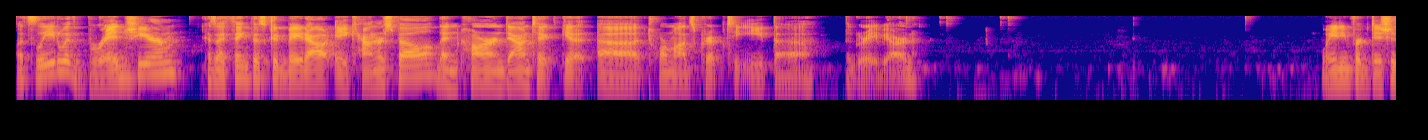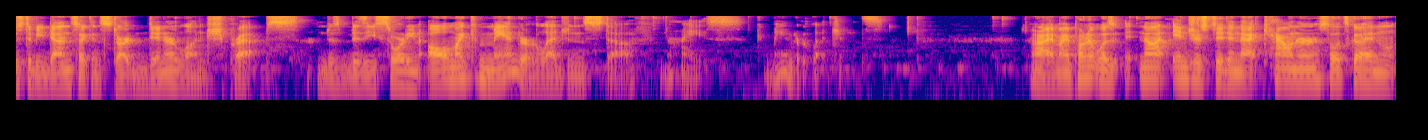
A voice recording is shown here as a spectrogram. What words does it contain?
Let's lead with Bridge here, because I think this could bait out a counterspell. Then Karn down to get uh, Tormod's Crypt to eat the, the graveyard. Waiting for dishes to be done so I can start dinner lunch preps. I'm just busy sorting all my Commander Legends stuff. Nice. Commander Legends. All right, my opponent was not interested in that counter, so let's go ahead and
